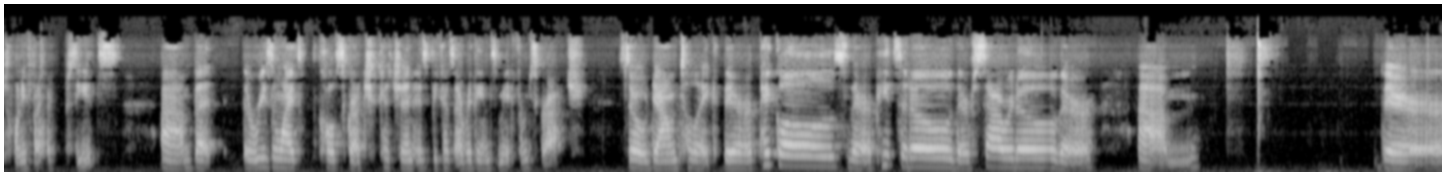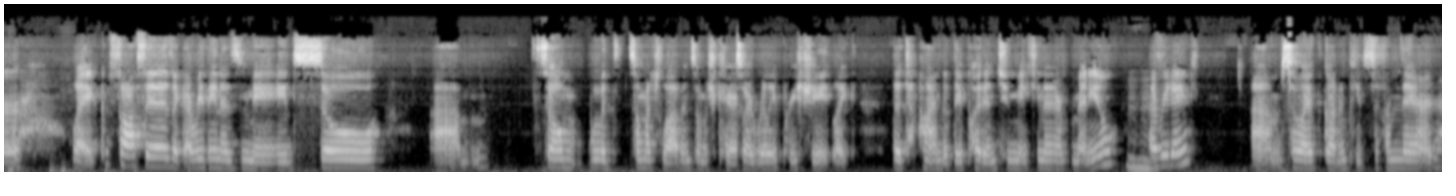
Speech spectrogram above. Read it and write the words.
twenty five seats, um, but the reason why it's called Scratch Kitchen is because everything's made from scratch. So down to like their pickles, their pizza dough, their sourdough, their um, their like sauces, like everything is made so um, so with so much love and so much care. So I really appreciate like the time that they put into making their menu mm-hmm. every day. Um, so I've gotten pizza from there.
